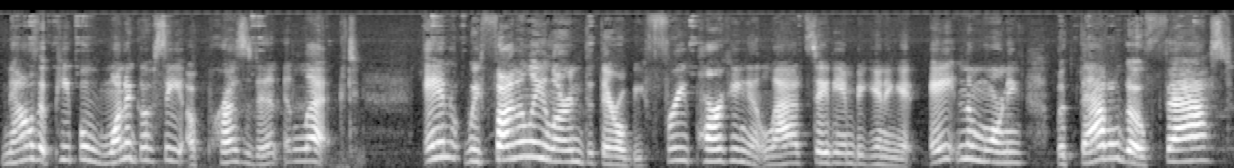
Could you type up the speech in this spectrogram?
now that people want to go see a president elect. And we finally learned that there will be free parking at Ladd Stadium beginning at 8 in the morning, but that'll go fast.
